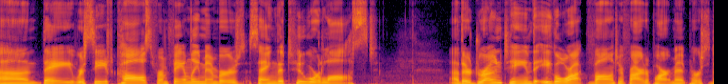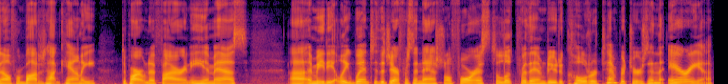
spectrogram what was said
Um, they received calls from family members saying the two were lost. Uh, their drone team, the Eagle Rock Volunteer Fire Department, personnel from Botetourt County Department of Fire and EMS, uh, immediately went to the Jefferson National Forest to look for them due to colder temperatures in the area.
